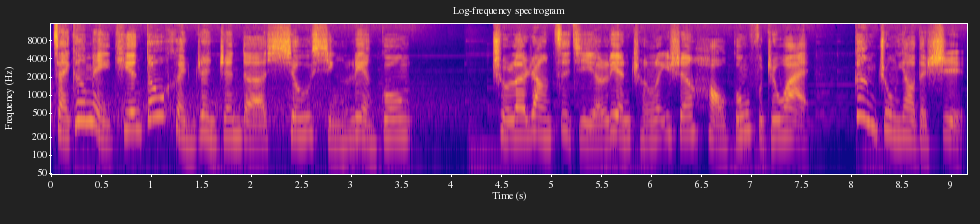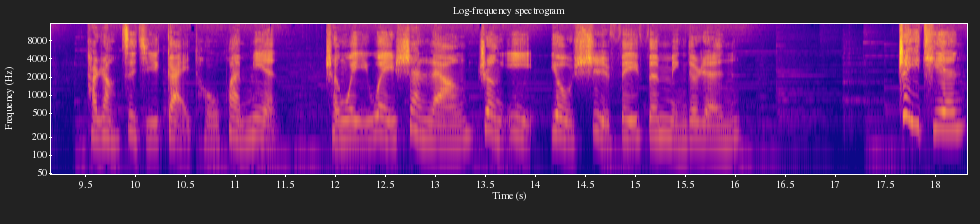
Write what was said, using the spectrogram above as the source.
宰哥每天都很认真的修行练功，除了让自己练成了一身好功夫之外，更重要的是，他让自己改头换面，成为一位善良、正义又是非分明的人。这一天，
